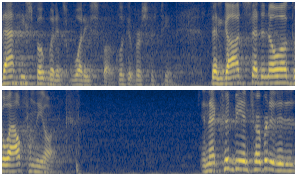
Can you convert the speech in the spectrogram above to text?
that he spoke, but it's what he spoke. Look at verse 15. Then God said to Noah, Go out from the ark. And that could be interpreted as,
